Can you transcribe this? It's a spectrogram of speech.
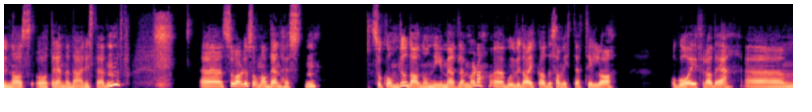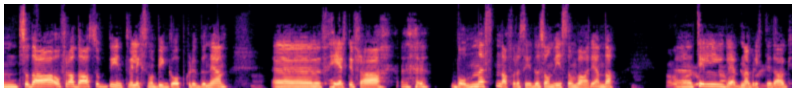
unna oss, og trene der isteden. Så var det jo sånn at den høsten så kom det jo da noen nye medlemmer, da, hvor vi da ikke hadde samvittighet til å å gå ifra det. Um, så da, og fra da så begynte vi liksom å bygge opp klubben igjen. Uh, helt ifra uh, bånn nesten, da, for å si det sånn, vi som var igjen, da. Ja, uh, til gleden er blitt i dag.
